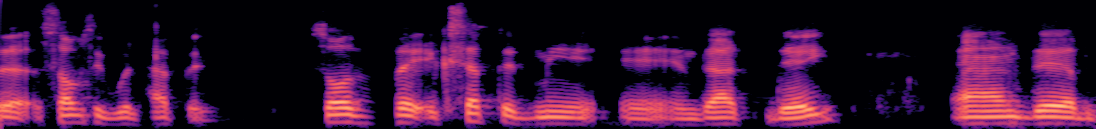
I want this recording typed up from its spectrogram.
uh, something will happen. So they accepted me in that day. And um,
